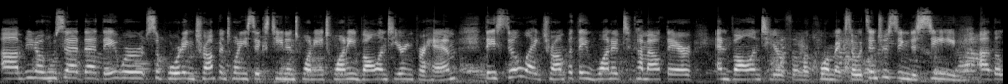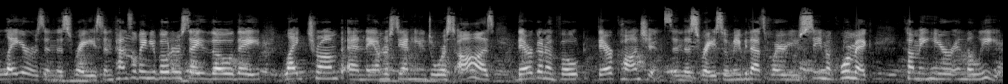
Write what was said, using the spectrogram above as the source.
um, you know, who said that they were supporting Trump in 2016 and 2020, volunteering for him. They still like Trump, but they wanted to come out there and volunteer for McCormick. So it's interesting to see uh, the layers in this race. And Pennsylvania voters say, though they like Trump and they understand he endorsed Oz, they're going to vote their conscience in this race. So maybe that's where you see McCormick coming here in the lead.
